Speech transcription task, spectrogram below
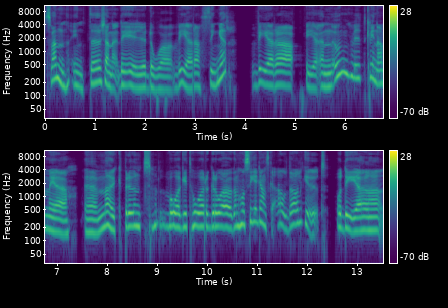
Sven inte känner, det är ju då Vera Singer. Vera är en ung vit kvinna med eh, mörkbrunt, vågigt hår, grå ögon. Hon ser ganska alldaglig ut. Och det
